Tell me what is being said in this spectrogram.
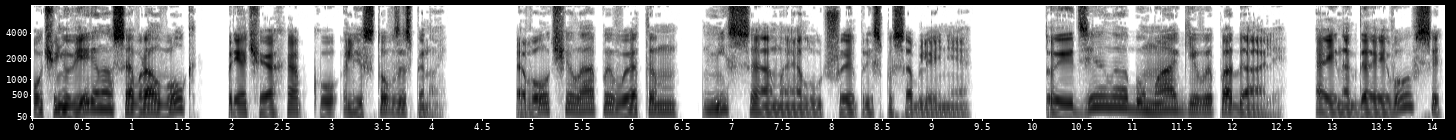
Очень уверенно соврал волк, пряча охапку листов за спиной. Волчьи лапы в этом не самое лучшее приспособление. То и дело бумаги выпадали, а иногда и вовсе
